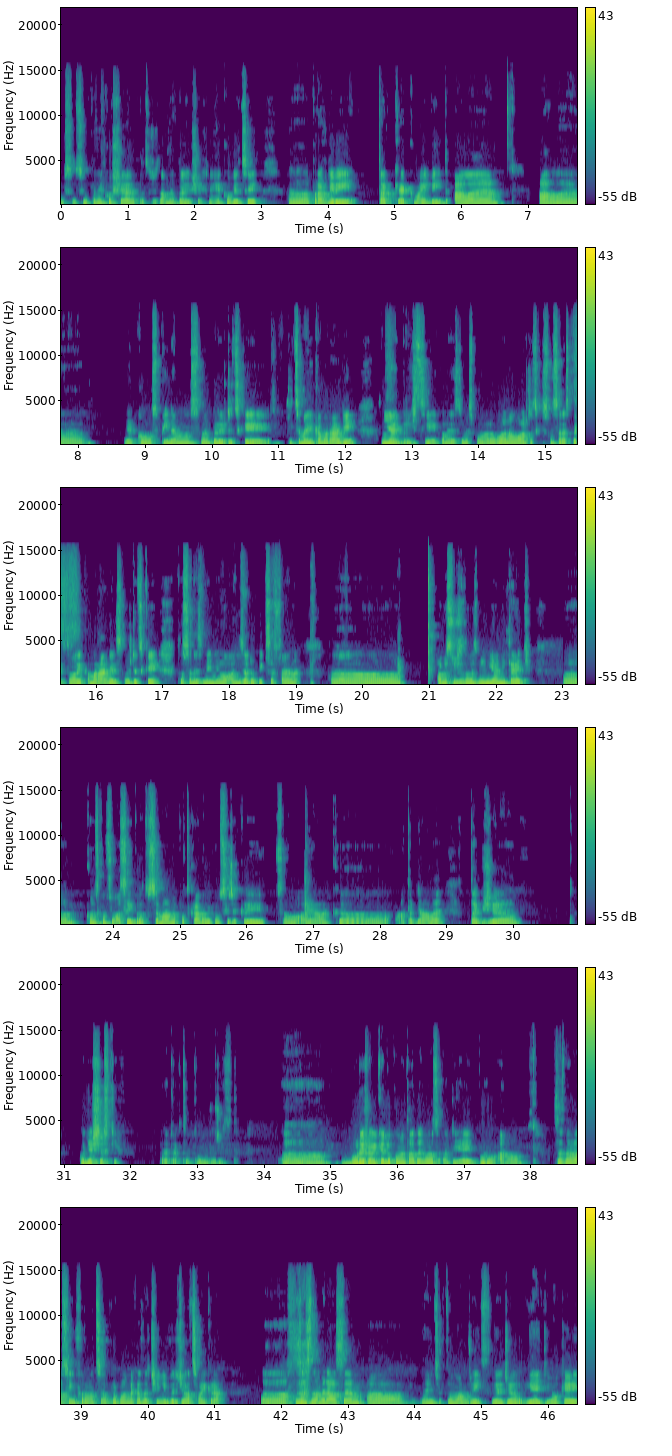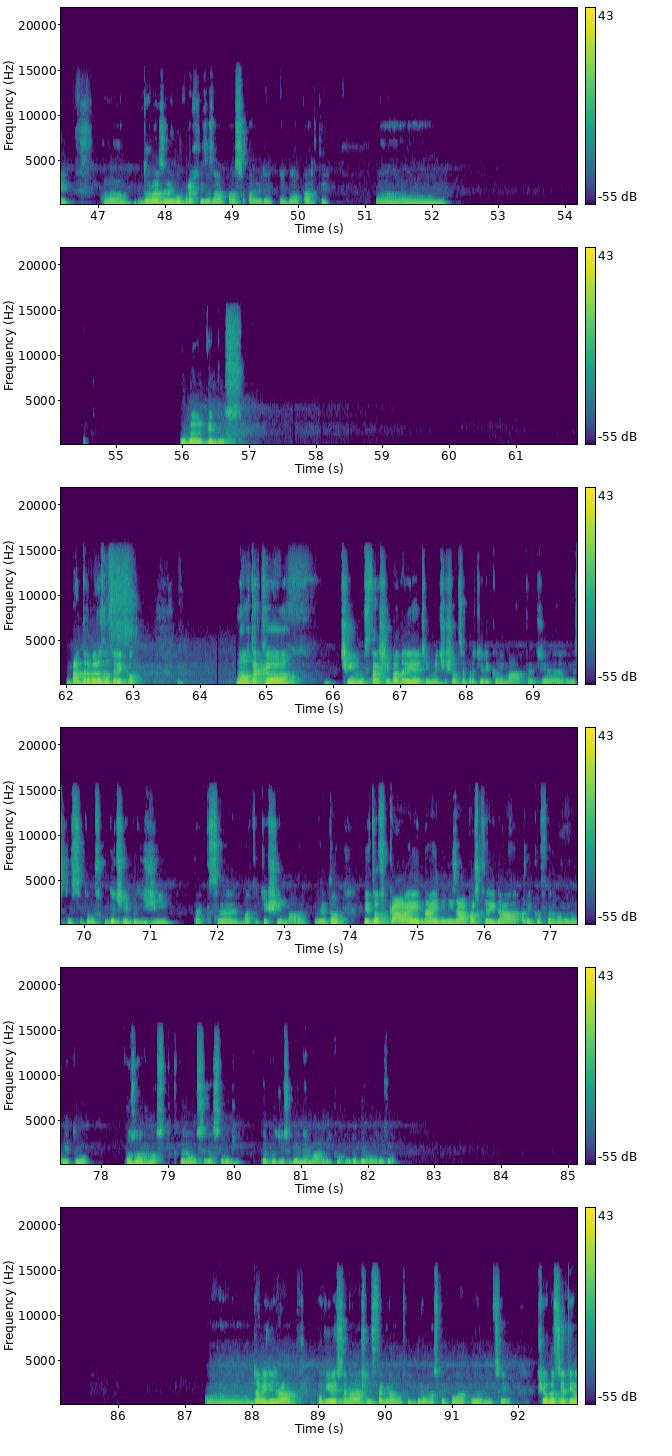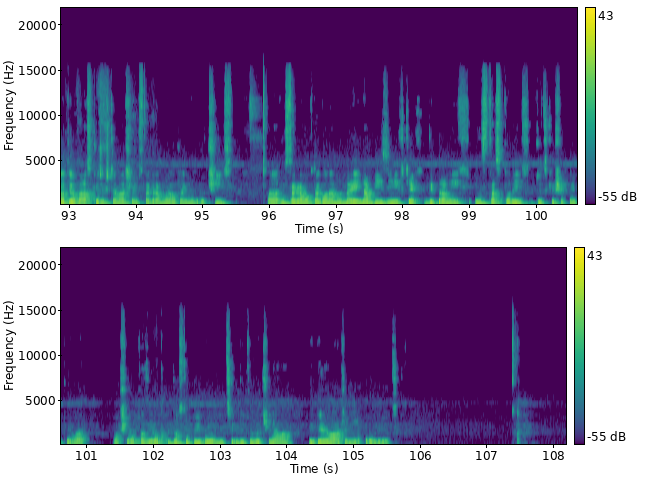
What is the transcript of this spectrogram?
myslím si, úplně košer, protože tam nebyly všechny jako věci uh, pravdivé, tak, jak mají být, ale, ale jako s Pínem jsme byli vždycky víceméně kamarádi, nijak blízcí, jako nejezdíme spolu na dovolenou, ale vždycky jsme se respektovali, kamarádili jsme vždycky, to se nezměnilo ani za dob XFN a myslím, že to nezmění ani teď. Uh, konec konců asi proto se máme potkat, abychom si řekli, co a jak uh, a tak dále. Takže hodně štěstí. To je tak, to, to můžu říct. Uh, budeš o víkendu komentovat Edwards a DA? Budu, ano. Zaznamenal si informace o problémech a začení Virgila Cvajkra. Zaznamenal jsem a nevím, co k tomu mám říct. Virgil je divoký, dorazili mu prachy za zápas a evidentně byla party. Uh, Lubomír Pindus. Badr versus Rico. No tak uh, čím starší Badr je, tím menší šance proti Rickovi má, takže jestli se to skutečně blíží, tak se na to těším, ale je to, je to v K1 jediný zápas, který dá Rico Ferhovenovi tu pozornost, kterou si zaslouží. To proti sobě nemá nikoho, kdo by ohrozil. Uh, David Irák, podívej se na náš Instagram, odkud budou nastupovat bojovníci. Všeobecně tyhle ty otázky řešte na našem Instagramu, já už ani nebudu číst. Instagram Octagon MMA nabízí v těch vybraných Insta Stories vždycky všechny tyhle vaše otazy, odkud nastupují bojovníci, kdy to začíná, kde je vážení a podobné věci.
